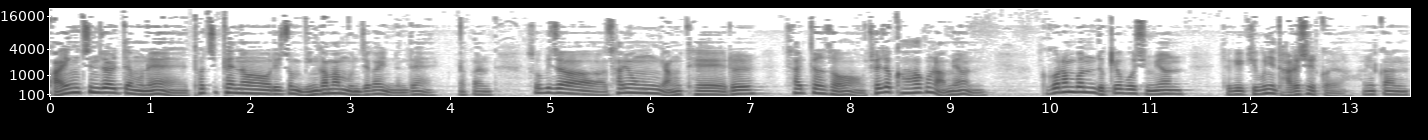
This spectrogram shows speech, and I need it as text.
과잉 친절 때문에 터치 패널이 좀 민감한 문제가 있는데 약간 소비자 사용 양태를 살펴서 최적화하고 나면 그걸 한번 느껴보시면 되게 기분이 다르실 거예요. 그러니까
